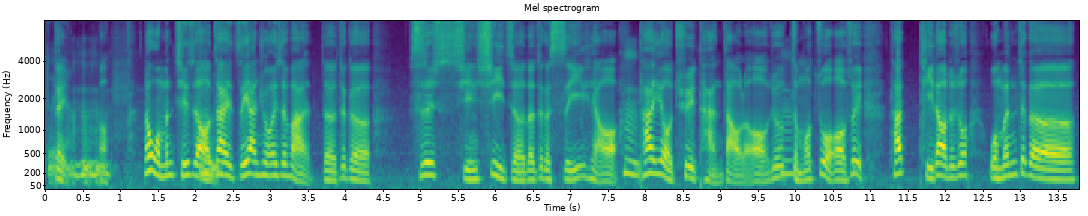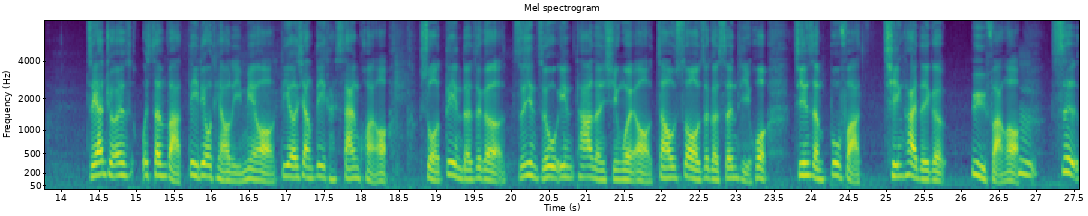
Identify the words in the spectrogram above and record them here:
对。对，哦，那我们其实哦，在职业安全卫生法的这个施行细则的这个十一条哦，嗯，他也有去谈到了哦，就是怎么做哦，所以他提到的说，我们这个职业安全卫卫生法第六条里面哦，第二项第三款哦。所定的这个执行职务因他人行为哦遭受这个身体或精神不法侵害的一个预防哦，嗯、是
